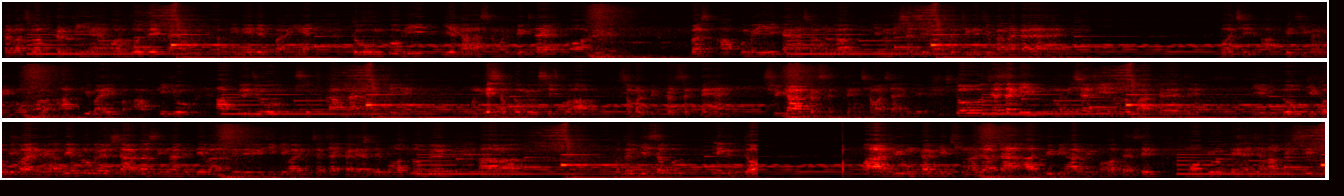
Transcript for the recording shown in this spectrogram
करवा चौथ करती हैं और वो देख रहे हैं, उनकी पत्नी नहीं देख पा रही हैं तो उनको भी ये गाना समर्पित है और बस आपको मैं यही कहना चाहूँगा कि मनीषा श्रीवास्तव जी ने जो गाना गाया है, वह चीज़ आपके जीवन में हो और आपकी वाइफ आपकी जो, आपके जो शुभकामनाएँ मांगती हैं, उनके शब्दों में उस चीज़ को आप समर्पित कर सकते हैं, स्वीकार कर सकते हैं, क्षमा चाहेंगे। तो जैसा कि मनीषा जी हम लोग बात कर रहे थे कि लोक गीतों के बारे में। अभी हम लोग शारदा सिन्हा, विद्यावासिनी देवी जी के बारे में चर्चा कर रहे थे। बहुत लोग मतलब ये सब एक दौर आज भी उनका गीत सुना जाता है। आज भी बिहार में बहुत ऐसे मौके होते हैं जहाँ पे सिर्फ़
